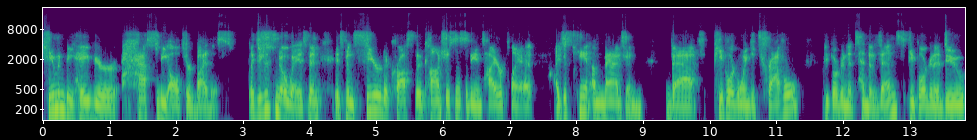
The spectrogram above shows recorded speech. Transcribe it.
human behavior has to be altered by this. Like there's just no way. It's been it's been seared across the consciousness of the entire planet. I just can't imagine that people are going to travel people are going to attend events people are going to do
